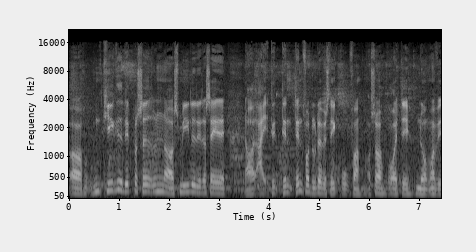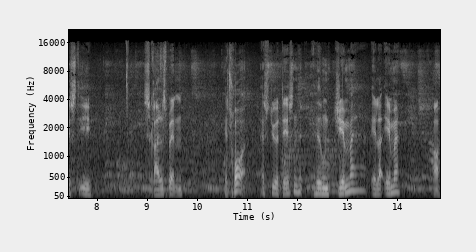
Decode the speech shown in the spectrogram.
Og hun kiggede lidt på sædlen og smilede lidt og sagde, Nå, ej, den, den får du da vist ikke brug for. Og så røg det nummer vist i skraldespanden. Jeg tror, at styredessen hed hun Gemma eller Emma. Og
